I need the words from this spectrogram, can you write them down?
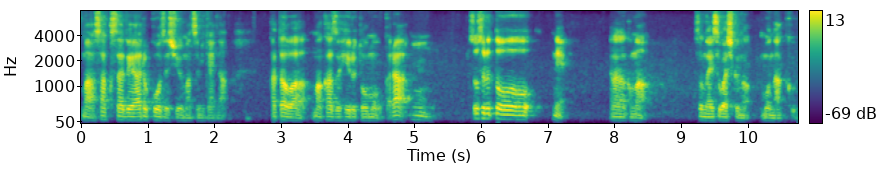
まあ、浅草で歩こうぜ週末みたいな方は、まあ、数減ると思うから、うんそうすると、ね、なかなかまあ、そんな忙しくなもなく。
